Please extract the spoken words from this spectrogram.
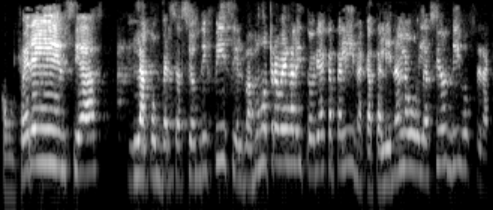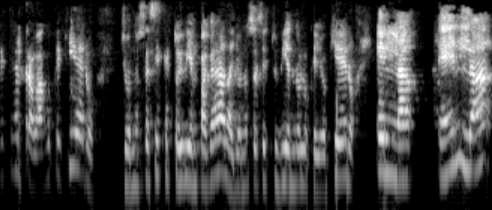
conferencias, la conversación difícil. Vamos otra vez a la historia de Catalina. Catalina en la ovulación dijo, ¿será que este es el trabajo que quiero? Yo no sé si es que estoy bien pagada, yo no sé si estoy viendo lo que yo quiero. En la, en la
